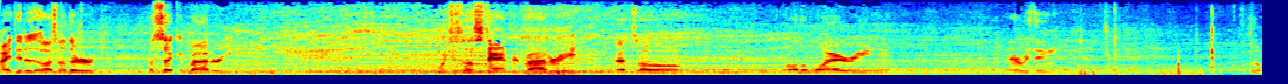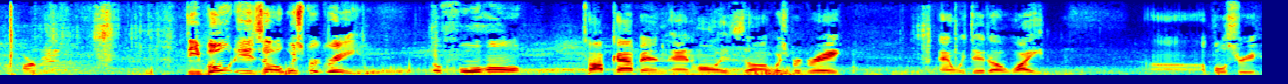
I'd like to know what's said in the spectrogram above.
I did a, another, a second battery, which is a standard battery. That's uh, all the wiring and everything. Little compartment. The boat is uh, Whisper Gray. The full hull, top cap and, and hull is uh, Whisper Gray. And we did a white uh, upholstery.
